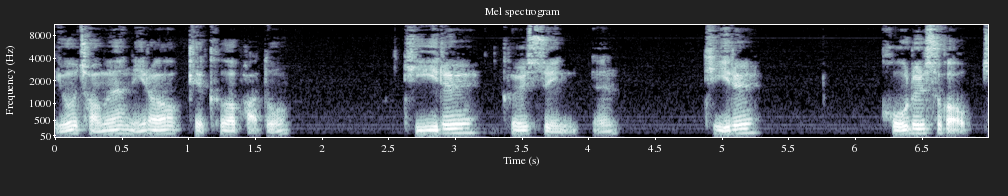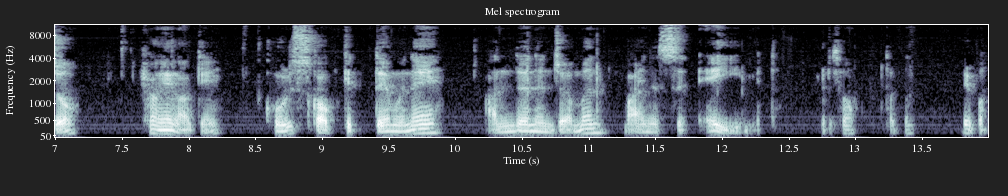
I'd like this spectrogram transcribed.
요 점은 이렇게 그어봐도 D를 그을 수 있는 D를 고를 수가 없죠. 평행하게 고를 수가 없기 때문에 안 되는 점은 마이너스 A입니다. 그래서 답은 1번.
